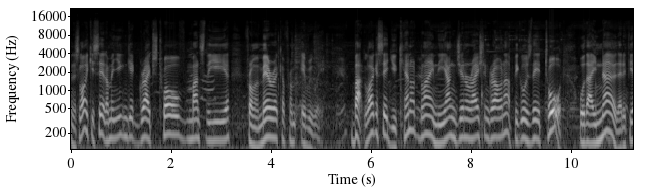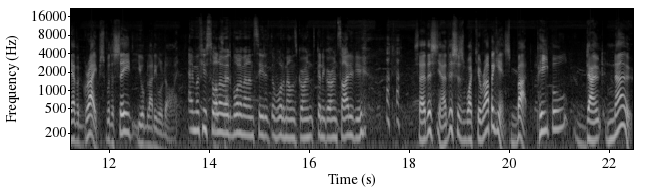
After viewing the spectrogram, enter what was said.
And it's like you said, I mean, you can get grapes 12 months of the year from America, from everywhere. But like I said, you cannot blame the young generation growing up because they're taught or they know that if you have a grapes with a seed, you'll bloody will die. And if you swallow a watermelon seed, the watermelon's growing, going to grow inside of you. So this, you know, this is what you're up against. But people don't know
